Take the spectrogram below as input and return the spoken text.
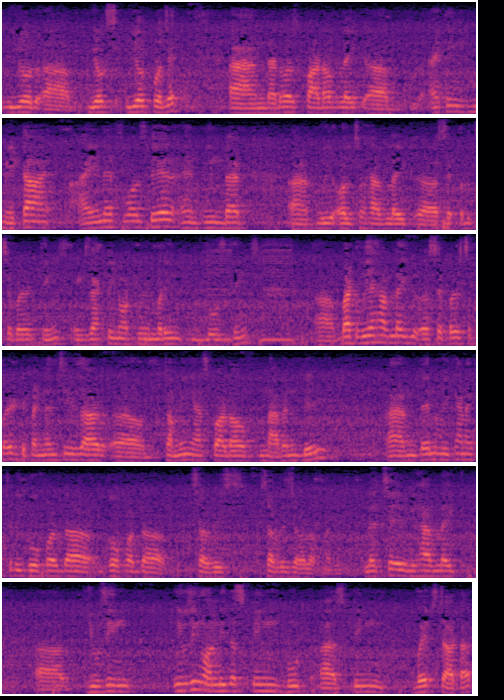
your uh, your your project. And that was part of like uh, I think Meta INF was there and in that uh, we also have like uh, separate separate things. Exactly not remembering those things. Uh, but we have like uh, separate separate dependencies are coming as part of Maven build. And then we can actually go for the go for the service service development. Let's say we have like using using only the spring boot uh, spring web starter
